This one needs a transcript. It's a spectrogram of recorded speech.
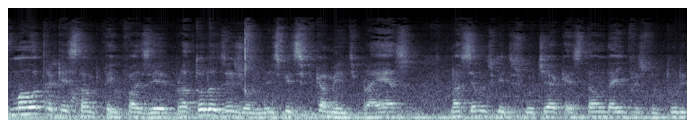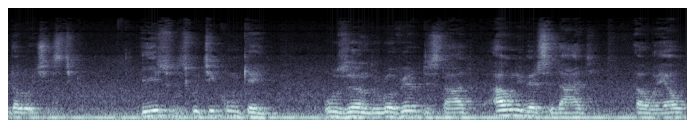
Uma outra questão que tem que fazer para todas as regiões, especificamente para essa, nós temos que discutir a questão da infraestrutura e da logística. E isso discutir com quem? Usando o governo do estado, a universidade, a UEL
